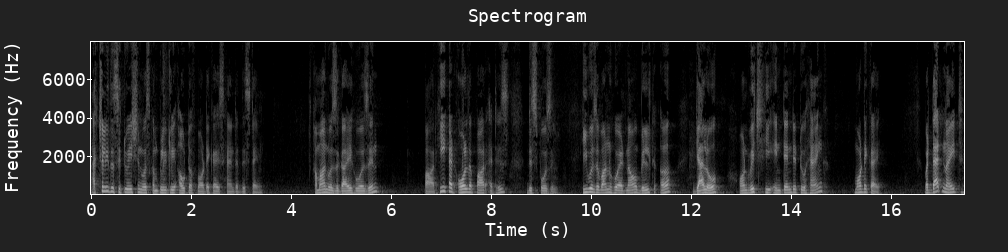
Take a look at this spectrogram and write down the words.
Actually, the situation was completely out of Mordecai's hand at this time. Haman was the guy who was in power. He had all the power at his disposal. He was the one who had now built a gallows on which he intended to hang Mordecai. But that night,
